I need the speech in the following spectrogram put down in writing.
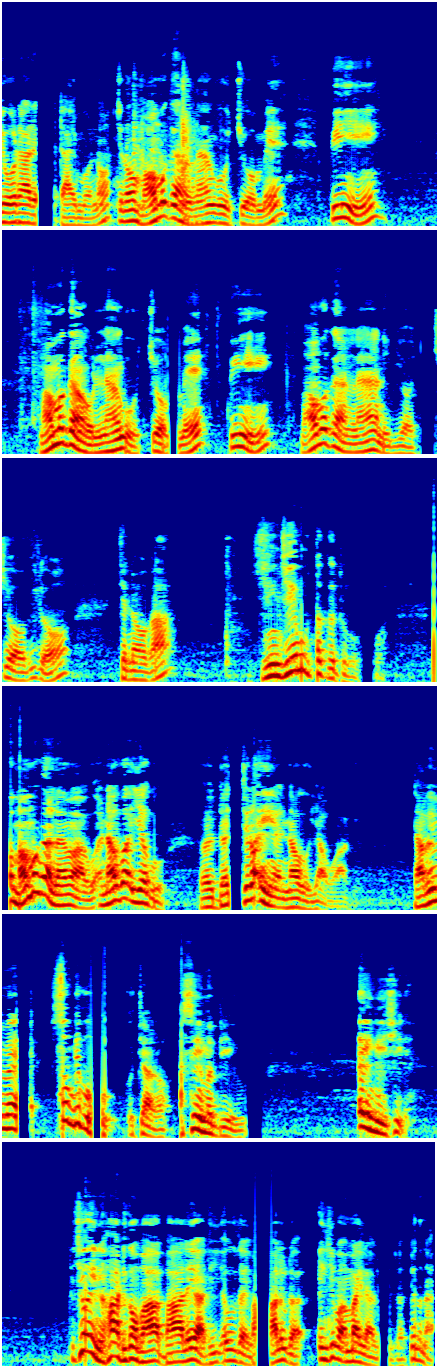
ပြောထားတဲ့အတိုင်းပေါ့နော်ကျွန်တော်မောင်းမကန်လမ်းကိုကြော်မယ်ပြီးရင်မောင်မကန်ကိုလမ်းကိုကြော်မယ်ပြီးရင်မောင်မကန်လမ်းကနေပြီးတော့ကြော်ပြီးတော့ကျွန်တော်ကယဉ်ကျေးမှုတက္ကသိုလ်ပေါ့မောင်မကန်လမ်းမှာကိုအနောက်ဘက်အရက်ကိုအဲဒါကျွန်တော်အိမ်ရဲ့အနောက်ကိုရောက်သွားပြီဒါပေမဲ့စွန့်ပစ်ဖို့ကြတော့အဆင်မပြေဘူးအိမ်ကြီးရှိတယ်တချို့အိမ်တွေဟာဒီကောင်ဘာဘာလဲอ่ะဒီအုပ်ဆိုင် ဘာလို့တာအိမ်ရှိမှအမိုက်လာလို့ဆိုတာပြဿနာ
